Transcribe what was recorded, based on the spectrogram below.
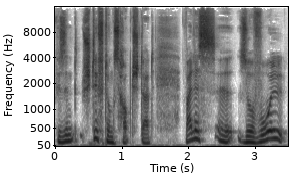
Wir sind Stiftungshauptstadt, weil es äh, sowohl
